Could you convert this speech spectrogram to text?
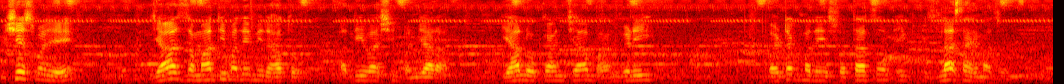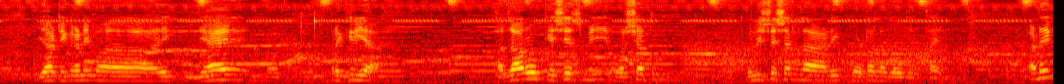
विशेष म्हणजे ज्या जमातीमध्ये मी राहतो आदिवासी बंजारा या लोकांच्या भानगडी बैठकमध्ये स्वतःचं एक इजलास आहे माझं. या ठिकाणी म एक न्याय प्रक्रिया. हजारो केसेस मी वर्षातून पोलीस स्टेशनला आणि कोर्टाला जाऊ देत नाही अनेक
